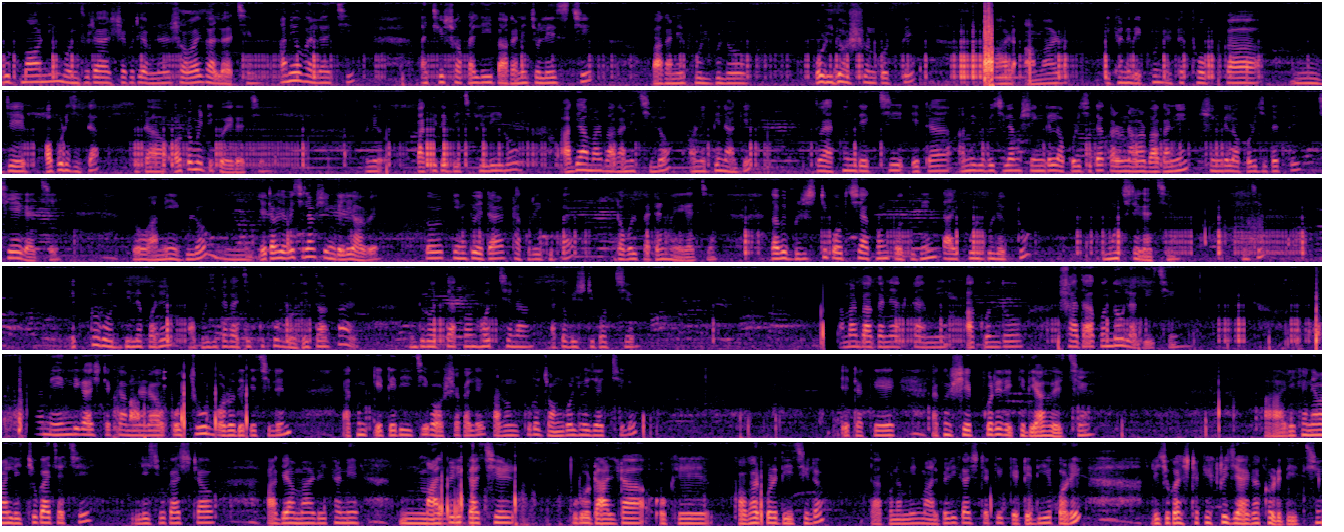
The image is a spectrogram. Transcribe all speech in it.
Good morning বন্ধুরা, আশা করি আপনারা সবাই ভালো আছেন। আমিও ভালো আছি। আজকে সকালেই বাগানে চলে এসেছি, বাগানের ফুলগুলো পরিদর্শন করতে। আর আমার এখানে দেখুন একটা থোপকা যে অপরিচিতা, ওটা অটোমেটিক হয়ে গেছে। মানে পাখিতে বীজ ফেলেই হোক, আগে আমার বাগানে ছিল অনেক দিন আগে। তো এখন দেখছি এটা, আমি ভেবেছিলাম সিঙ্গেল অপরিচিতা, কারণ আমার বাগানে সিঙ্গেল অপরিচিতাতে ছেয়ে গেছে। তো আমি এগুলো এটা ভেবেছিলাম সিঙ্গেলই হবে। তো কিন্তু এটা ঠাকুরের কৃপায় ডবল প্যাটার্ন হয়ে গেছে। তবে বৃষ্টি পড়ছে এখন প্রতিদিন, তাই ফুলগুলো একটু মুচড়ে গেছে। বুঝছি একটু রোদ দিলে পরে অপরিচিতা গাছের তো খুব রোদের দরকার, কিন্তু রোদটা এখন হচ্ছে না, এত বৃষ্টি পড়ছে। আমার বাগানে একটা আমি আকন্দ, সাদা আকন্দও লাগিয়েছি। আমার মেহেন্দি গাছটাকে আপনারাও প্রচুর বড় দেখেছিলেন। এখন কেটে দিয়েছি বর্ষাকালে, কারণ পুরো জঙ্গল হয়ে যাচ্ছিল। এটাকে এখন শেপ করে রেখে দেওয়া হয়েছে। আর এখানে আমার লিচু গাছ আছে। লিচু গাছটাও আগে আমার এখানে মালবেরি গাছের পুরো ডালটা ওকে কভার করে দিয়েছিল। তখন আমি মালবেরি গাছটাকে কেটে দিয়ে পরে লিচু গাছটাকে একটু জায়গা করে দিয়েছি।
